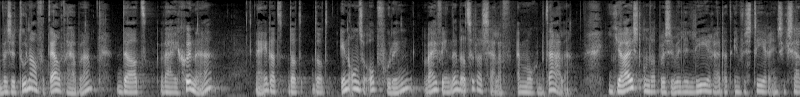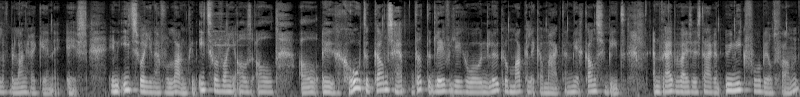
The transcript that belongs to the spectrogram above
we ze toen al verteld hebben dat wij gunnen Nee, dat, dat, dat in onze opvoeding wij vinden dat ze dat zelf en mogen betalen. Juist omdat we ze willen leren dat investeren in zichzelf belangrijk is. In iets waar je naar verlangt. In iets waarvan je als, al, al een grote kans hebt dat het leven je gewoon leuker, makkelijker maakt en meer kansen biedt. En het rijbewijs is daar een uniek voorbeeld van.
